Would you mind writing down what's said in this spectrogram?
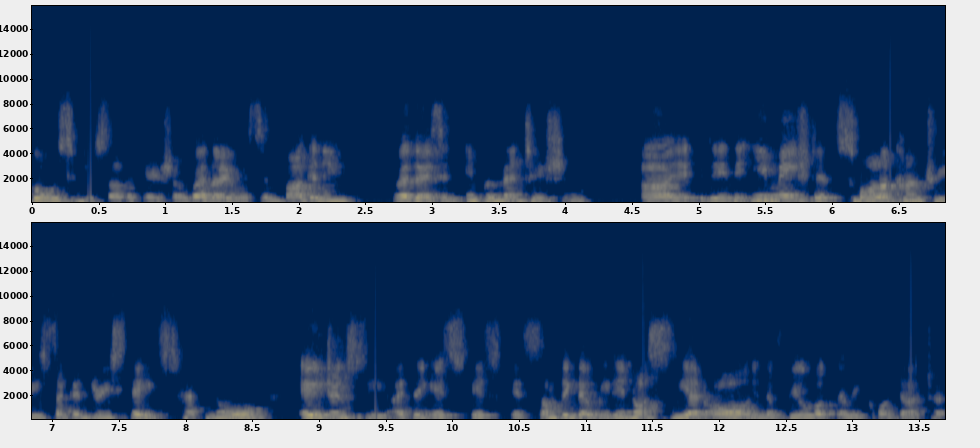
goes into Southeast Asia, whether it was in bargaining, whether it's in implementation. Uh, the, the image that smaller countries, secondary states have no agency, I think it's, it's, it's something that we did not see at all in the fieldwork that we conducted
